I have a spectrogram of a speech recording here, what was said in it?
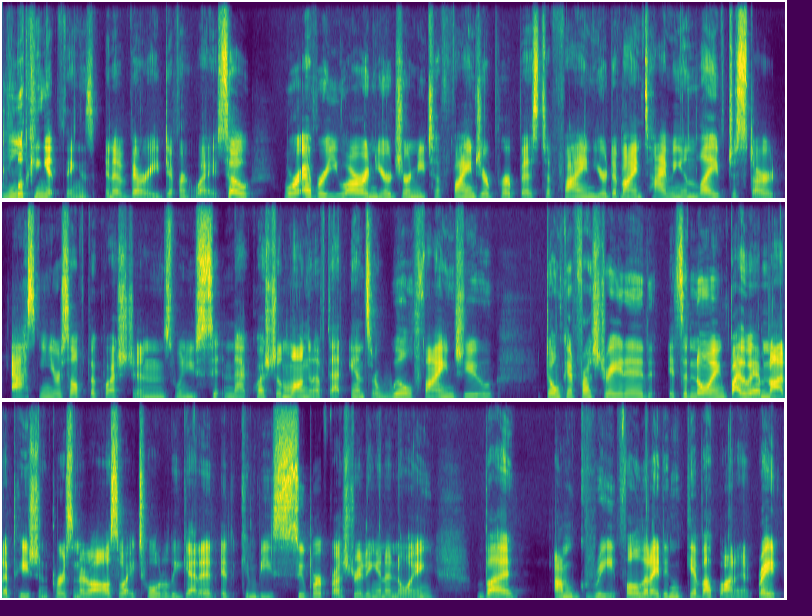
looking at things in a very different way. So wherever you are in your journey to find your purpose, to find your divine timing in life, just start asking yourself the questions. When you sit in that question long enough, that answer will find you don't get frustrated. It's annoying. By the way, I'm not a patient person at all, so I totally get it. It can be super frustrating and annoying, but I'm grateful that I didn't give up on it, right?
